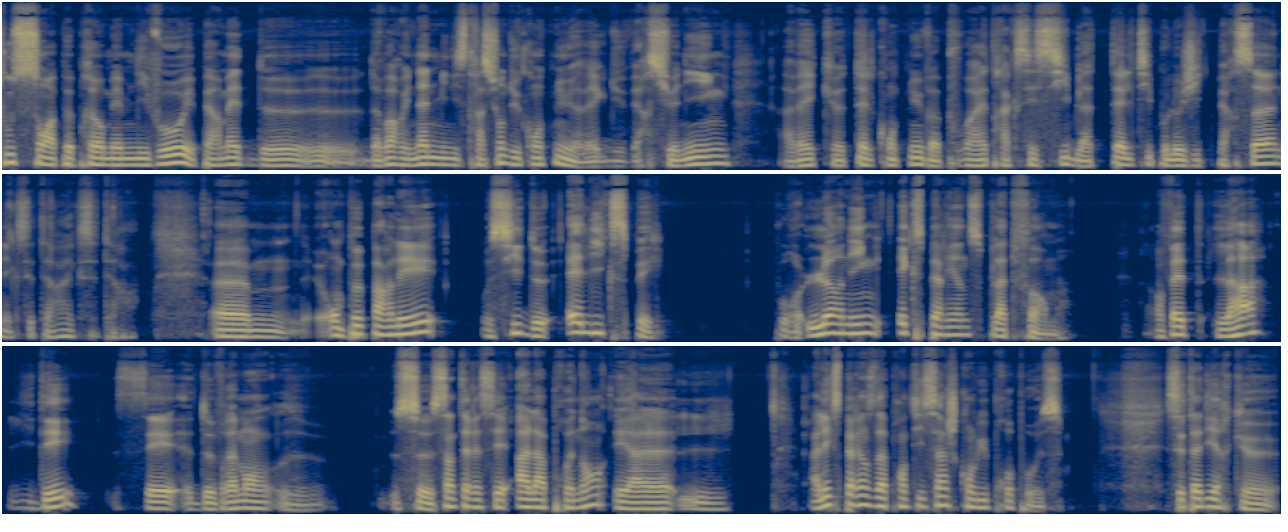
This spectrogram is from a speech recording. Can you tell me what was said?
tous sont à peu près au même niveau et permettent d'avoir une administration du contenu avec du versionning, avec euh, tel contenu va pouvoir être accessible à telle typologie de personnes, etc. etc. Euh, on peut parler aussi de LXP pour Learning Experience Platform. En fait, là, l'idée, c'est de vraiment euh, s'intéresser à l'apprenant et à à l'expérience d'apprentissage qu'on lui propose. C'est-à-dire que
